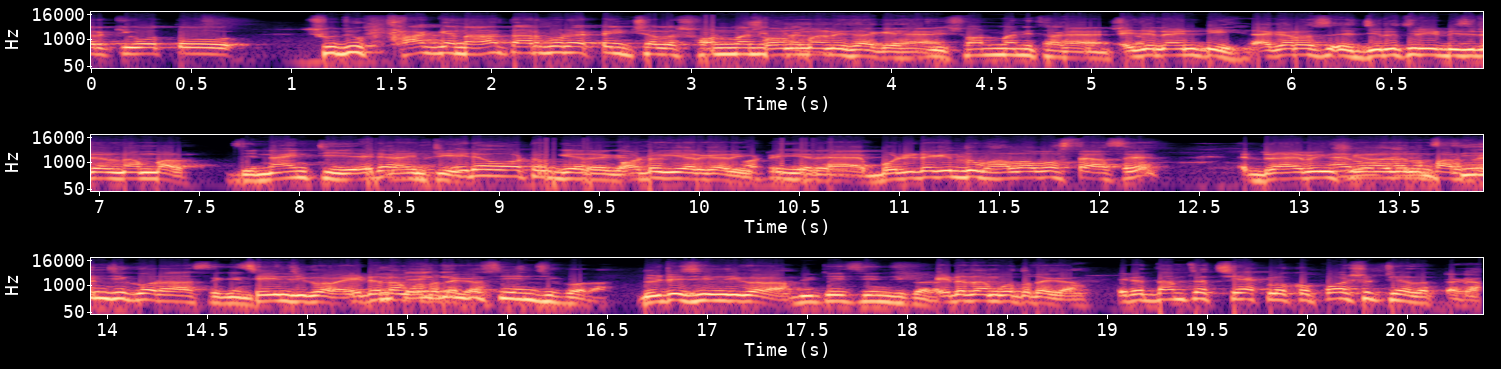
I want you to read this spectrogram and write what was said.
আর কি অত সুযোগ থাকে না। তারপরে একটা ইনশাল্লাহ সম্মানী থাকে। থাকে হ্যাঁ। থাকে হ্যাঁ এই যে নাইনটি এগারো জিরো থ্রি ডিজিটাল নাম্বার জি 90 এটা 90 এটাও অটো গিয়ারের গাড়ি। অটো গিয়ার গাড়ি। এর হ্যাঁ বডিটা কিন্তু ভালো অবস্থায় আছে। ড্রাইভিং শেখানোর জন্য পারফেক্ট সিএনজি করা আছে কিন্তু। সিএনজি করা এটা দাম কত টাকা? সিএনজি করা। দুইটাই সিএনজি করা? দুইটাই সিএনজি করা। এটা দাম কত টাকা? এটার দাম চাচ্ছি এক লক্ষ পঁয়ষট্টি হাজার টাকা।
